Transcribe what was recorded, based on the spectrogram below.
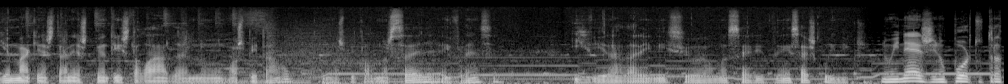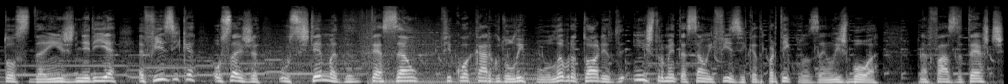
E a máquina está neste momento instalada num hospital, no Hospital de Marselha, em França, e irá dar início a uma série de ensaios clínicos. No INEGI, no Porto, tratou-se da engenharia, a física, ou seja, o sistema de detecção, ficou a cargo do LIPO, Laboratório de Instrumentação e Física de Partículas, em Lisboa. Na fase de testes,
